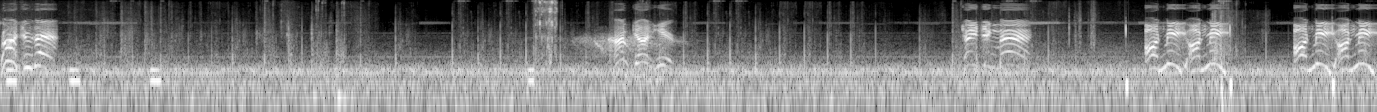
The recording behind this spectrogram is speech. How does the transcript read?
Roger that! I'm done here. Changing mag! On me! On me! On me! On me!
